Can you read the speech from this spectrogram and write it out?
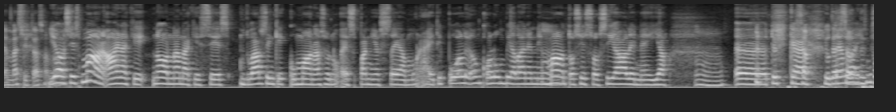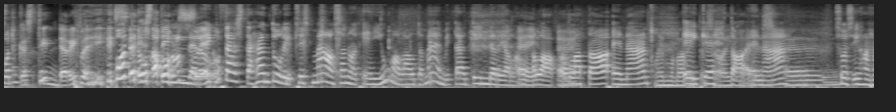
En mä sitä sano. Joo, siis mä oon ainakin, no on ainakin siis, mutta varsinkin kun mä oon asunut Espanjassa ja mun äitipuoli on kolumbialainen, niin mm. mä oon tosi sosiaalinen ja mm. öö, tykkää jutella Tässä on nyt ihmisten podcast Tinderi. Podcast Tinder. Ei kun tästä hän tuli, siis mä oon sanonut, että ei jumalauta, mä en mitään Tinderiä la- Ei, la- ei. lataa enää. Ei mulla ei kehtaa enää. Ei. Se olisi ihan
